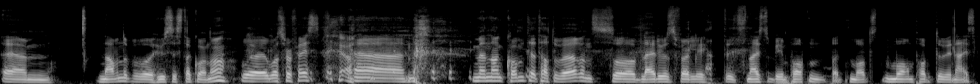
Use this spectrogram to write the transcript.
ehm, navnet på hun siste kona, eh, What's Her Face. Ehm, men når han kom til tatovøren, så ble det jo selvfølgelig It's nice to be important, but more more important to be nice.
